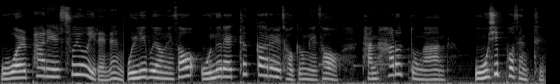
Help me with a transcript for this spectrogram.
5월 8일 수요일에는 올리브영에서 오늘의 특가를 적용해서 단 하루 동안 50%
